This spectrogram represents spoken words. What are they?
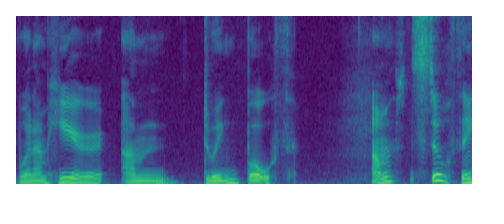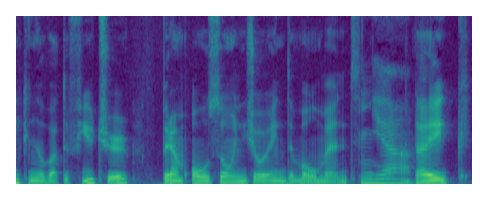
when i'm here i'm doing both. I'm still thinking about the future but i'm also enjoying the moment. Yeah. like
